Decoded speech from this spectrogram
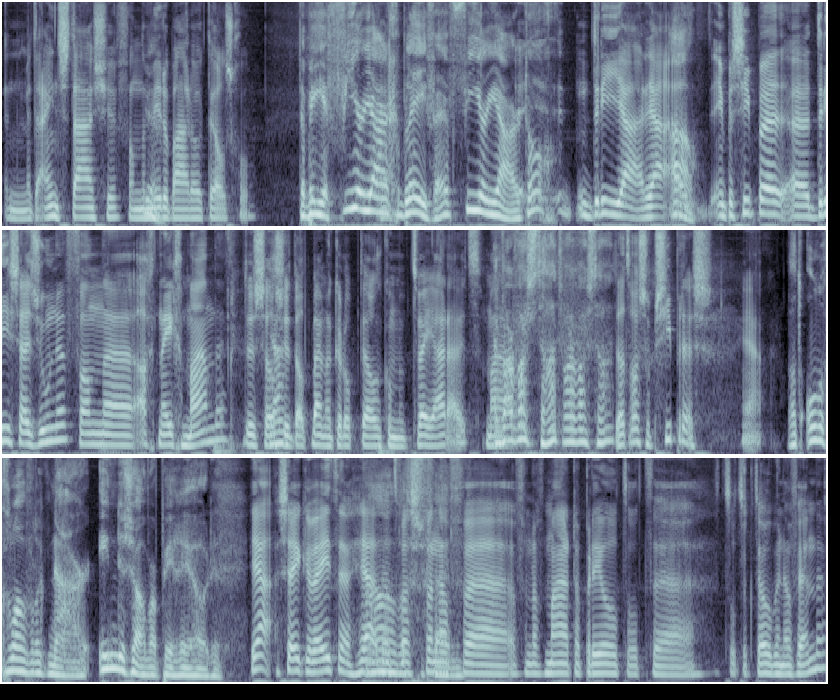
een met de eindstage van de Ja. middelbare hotelschool. Daar ben je vier jaar gebleven, hè? Vier jaar, toch? Drie jaar, ja. Oh. In principe drie seizoenen van acht, negen maanden. Dus als Ja. je dat bij elkaar optelt, kom je op twee jaar uit. Maar en waar was dat? Waar was dat? dat was op Cyprus, ja. Wat ongelooflijk naar in de zomerperiode. Ja, zeker weten. Ja, Oh, dat was vanaf, eh, vanaf maart, april tot, eh, tot oktober, november.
